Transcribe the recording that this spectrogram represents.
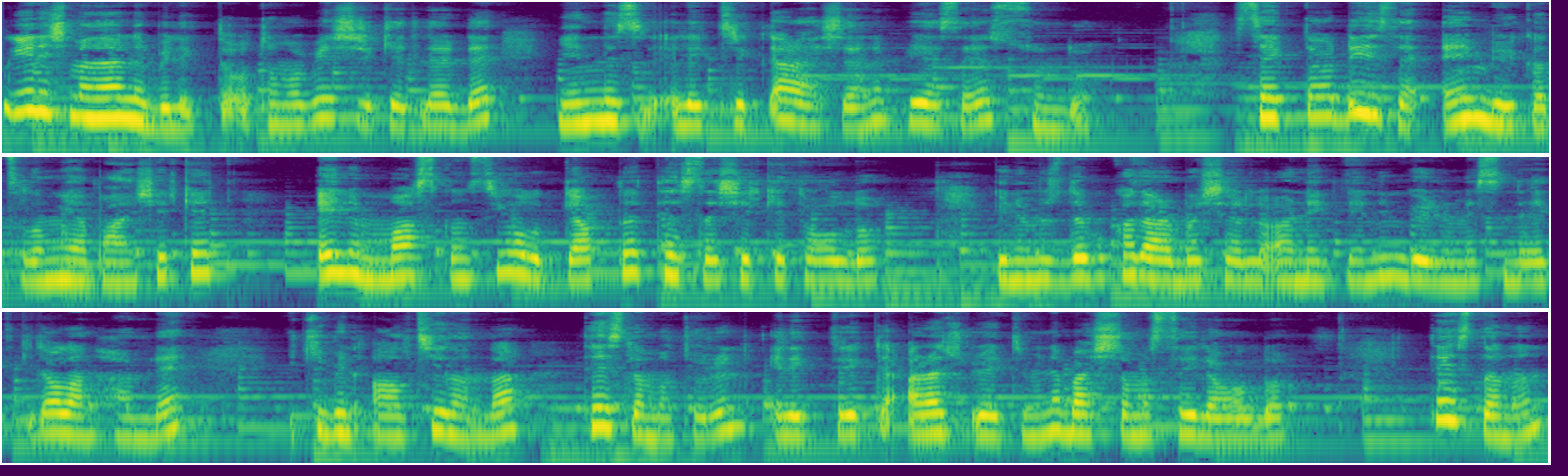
Bu gelişmelerle birlikte otomobil şirketleri de yeni nesil elektrikli araçlarını piyasaya sundu. Sektörde ise en büyük atılımı yapan şirket Elon Musk'ın CEO'luk yaptığı Tesla şirketi oldu. Günümüzde bu kadar başarılı örneklerinin görülmesinde etkili olan hamle 2006 yılında Tesla motorun elektrikli araç üretimine başlamasıyla oldu. Tesla'nın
